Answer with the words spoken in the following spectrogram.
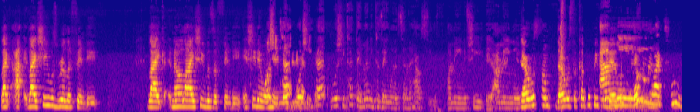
Like I like she was real offended. Like no, like she was offended and she didn't want to hear nothing. Well, she cut. Well, she cut their money because they weren't sell the houses. I mean, if she, I mean, if, there was some, there was a couple people I that mean, was, there was only like two,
